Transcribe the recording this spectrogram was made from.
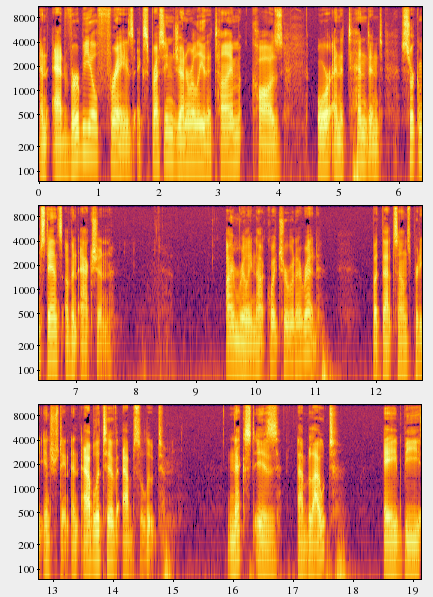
an adverbial phrase expressing generally the time, cause, or an attendant circumstance of an action. I'm really not quite sure what I read but that sounds pretty interesting. An ablative absolute. Next is ablaut, A B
